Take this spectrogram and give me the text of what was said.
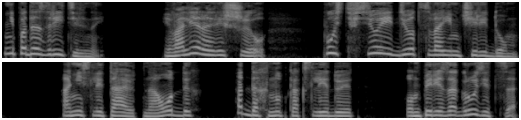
неподозрительной. И Валера решил, пусть все идет своим чередом. Они слетают на отдых, отдохнут как следует. Он перезагрузится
